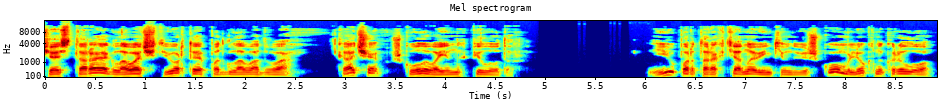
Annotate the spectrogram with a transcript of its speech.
Часть вторая, глава четвертая, подглава два. Кача, школа военных пилотов. Ньюпорт, тарахтя новеньким движком, лег на крыло,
